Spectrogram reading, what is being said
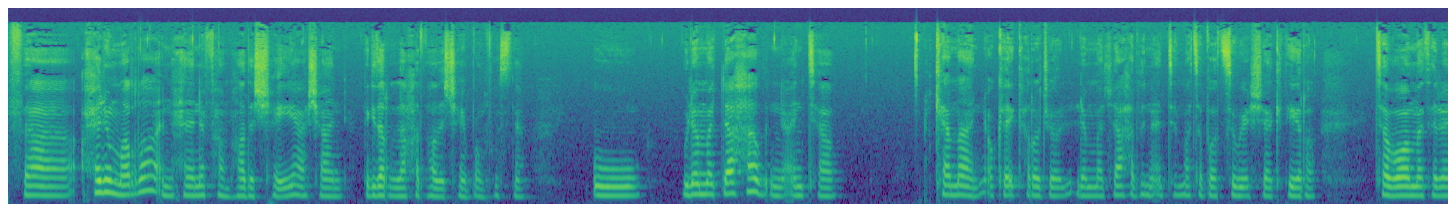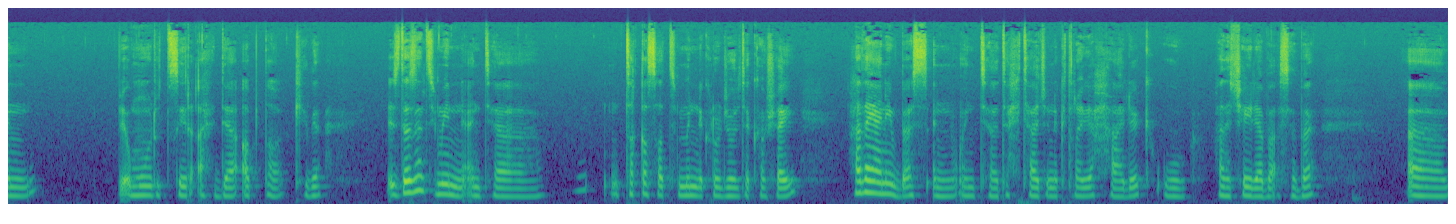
فحلو مرة إن إحنا نفهم هذا الشيء عشان نقدر نلاحظ هذا الشيء بأنفسنا. و... ولما تلاحظ إن أنت كمان أوكي كرجل لما تلاحظ إن أنت ما تبغى تسوي أشياء كثيرة تبغى مثلا الأمور تصير أهدى أبطأ كذا it doesn't mean إن أنت انتقصت منك رجولتك أو شيء. هذا يعني بس إنه أنت تحتاج إنك تريح حالك وهذا الشيء لا بأس به. آه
